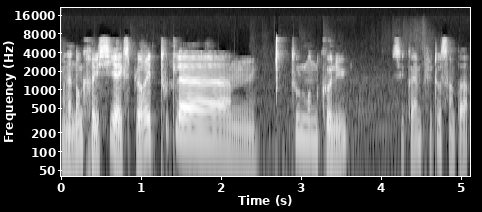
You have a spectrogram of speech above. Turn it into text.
On a donc réussi à explorer tout le monde connu. C'est quand même plutôt sympa.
